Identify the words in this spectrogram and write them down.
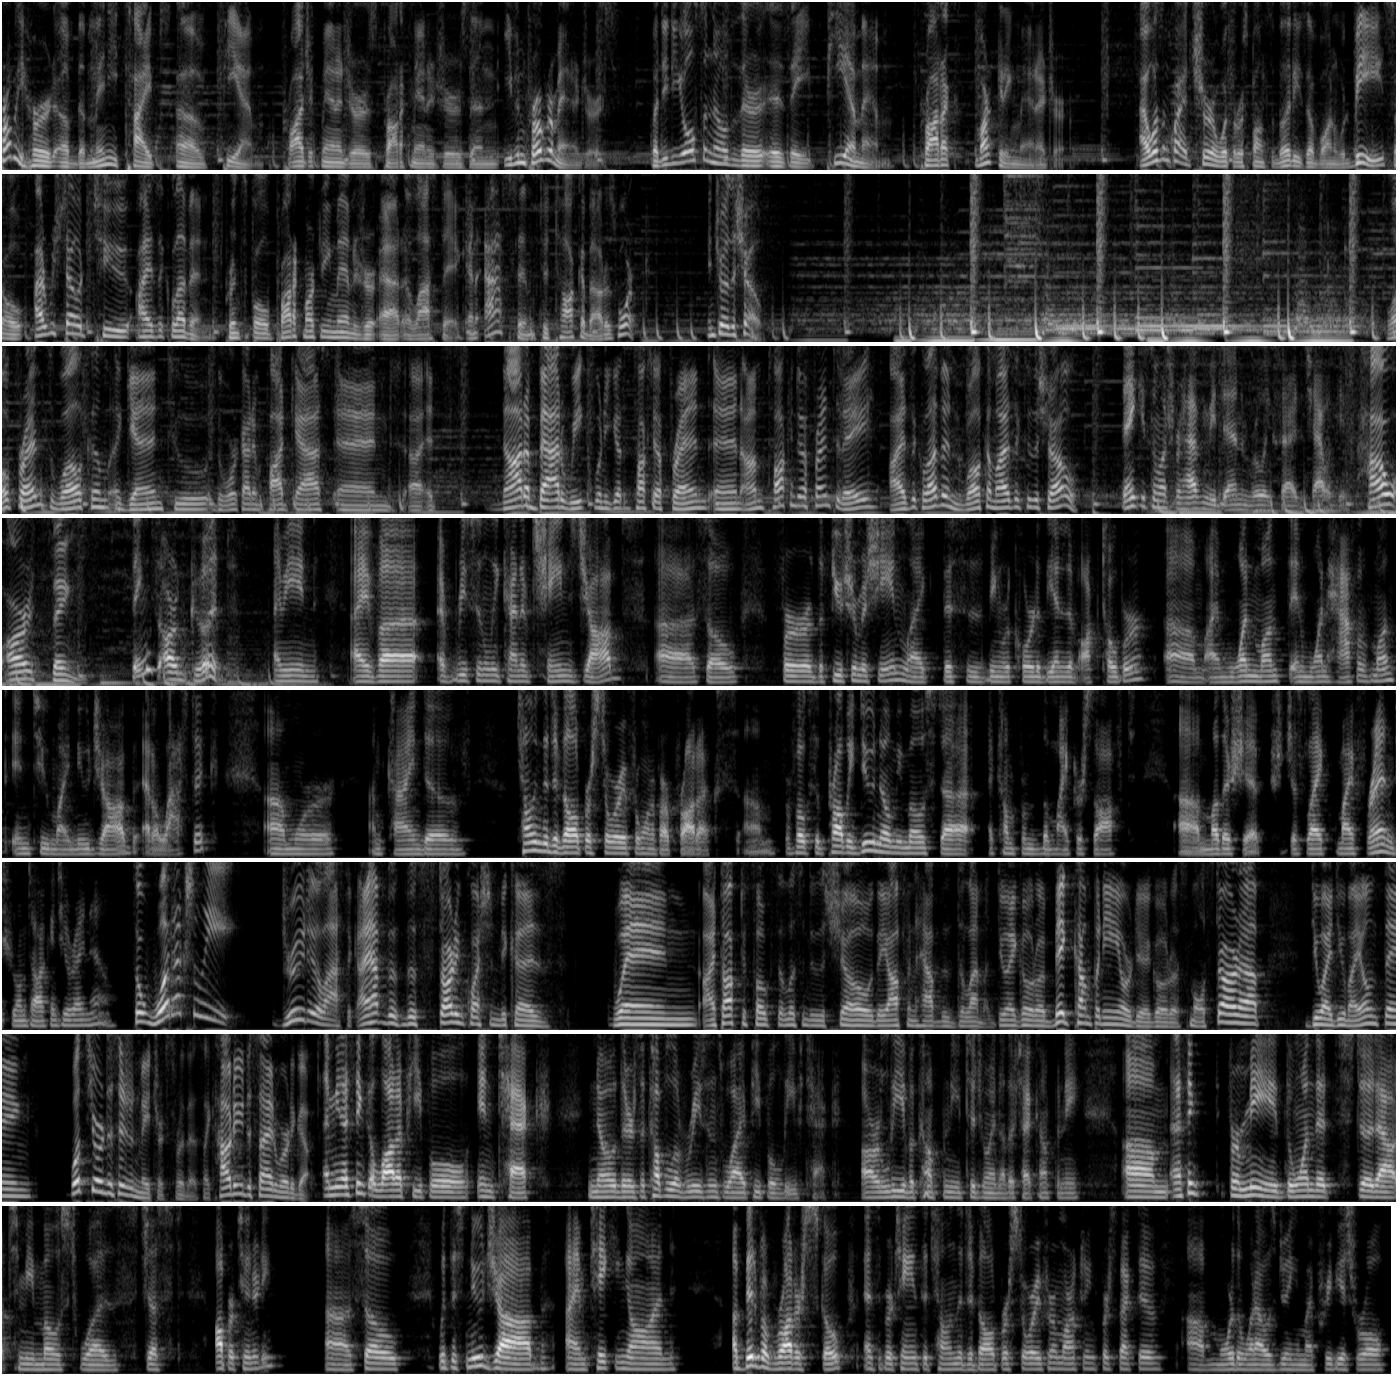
probably heard of the many types of PM project managers, product managers, and even program managers. But did you also know that there is a PMM, product marketing manager? I wasn't quite sure what the responsibilities of one would be, so I reached out to Isaac Levin, Principal Product Marketing Manager at Elastic, and asked him to talk about his work. Enjoy the show. Hello, friends. Welcome again to the Work Item Podcast. And uh, it's not a bad week when you get to talk to a friend. And I'm talking to a friend today, Isaac Levin. Welcome, Isaac, to the show. Thank you so much for having me, Den. I'm really excited to chat with you. How are things? Things are good. I mean, I've uh, I've recently kind of changed jobs. Uh, so for the future machine like this is being recorded the end of october um, i'm one month and one half of month into my new job at elastic um, where i'm kind of telling the developer story for one of our products um, for folks that probably do know me most uh, i come from the microsoft uh, mothership just like my friend who i'm talking to right now so what actually drew you to elastic i have this, this starting question because when I talk to folks that listen to the show, they often have this dilemma. Do I go to a big company or do I go to a small startup? Do I do my own thing? What's your decision matrix for this? Like, how do you decide where to go? I mean, I think a lot of people in tech know there's a couple of reasons why people leave tech or leave a company to join another tech company. Um, and I think for me, the one that stood out to me most was just opportunity. Uh, so with this new job, I'm taking on a bit of a broader scope as it pertains to telling the developer story from a marketing perspective, um, more than what I was doing in my previous role.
